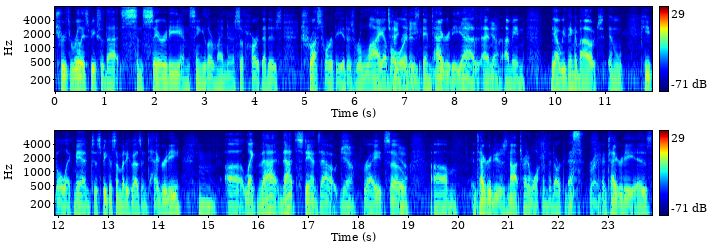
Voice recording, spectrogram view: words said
truth really speaks of that sincerity and singular mindedness of heart that is trustworthy, it is reliable, it is Integrity. integrity. Yeah, Yeah, and yeah. I mean, yeah, we think about in people like man to speak of somebody who has integrity, uh, like that that stands out. Yeah. right. So, um, integrity does not try to walk in the darkness. Right. integrity is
